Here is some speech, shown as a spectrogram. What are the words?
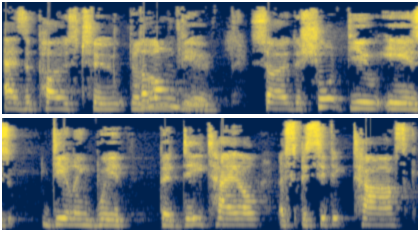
as opposed to the, the long, long view. view. So the short view is dealing with the detail, a specific task,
